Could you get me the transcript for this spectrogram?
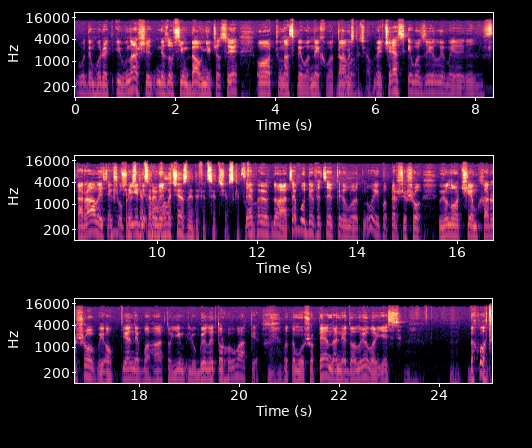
Будемо говорити, і в наші не зовсім давні часи, от у нас пива не хватало. Не вистачало. Ми чеське возили, ми старалися, якщо Чеське приїде. це був величезний дефіцит чеське це, пиво. да, це був дефіцит. От. Ну і по-перше, що воно чим хорошо, його п'яне багато, їм любили торгувати. Тому що п'яна не долила, є доход.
